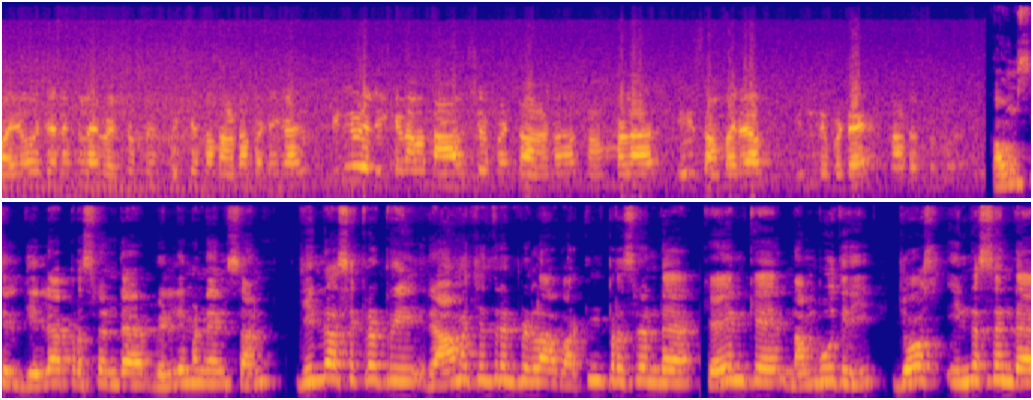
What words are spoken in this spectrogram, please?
വയോജനങ്ങളെ വിഷമിപ്പിക്കുന്ന നടപടികൾ പിൻവലിക്കണമെന്ന് ആവശ്യപ്പെട്ടാണ് നമ്മൾ ഈ സമരം ഇന്നിവിടെ നടത്തുന്നത്. കൗൺസിൽ ജില്ലാ പ്രസിഡന്റ് വെള്ളിമണ്ണൻ സൺ ജില്ലാ secretary Ramachandran Pillai working president K N K Namboothiri Jose Innocent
